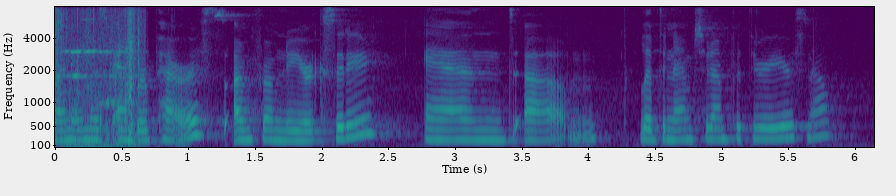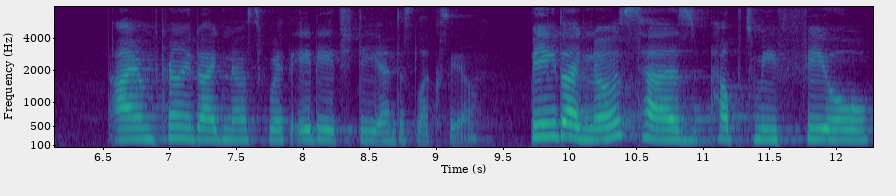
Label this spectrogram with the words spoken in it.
My name is Amber Paris. I'm from New York City and um, lived in Amsterdam for three years now. I am currently diagnosed with ADHD and dyslexia. Being diagnosed has helped me feel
